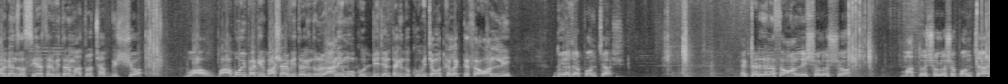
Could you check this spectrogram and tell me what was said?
অর্গানজা সিয়ার্সের ভিতরে মাত্র ছাব্বিশশো। ওয়াও বাবুই পাখির বাসার ভিতরে কিন্তু রানী মুকুট ডিজাইনটা কিন্তু খুবই চমৎকার লাগতেছে অনলি দুই হাজার পঞ্চাশ। একটা ডিজাইন আছে অনলি ষোলোশো। মাত্র ষোলোশো পঞ্চাশ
